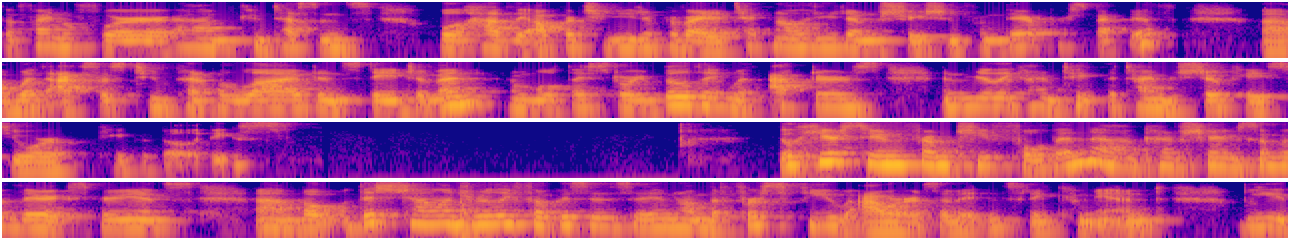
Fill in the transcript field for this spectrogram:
The final four um, contestants will have the opportunity to provide a technology demonstration from their perspective uh, with access to kind of a live and stage event, a multi-story building with actors, and really kind of take the time to showcase your capabilities. You'll hear soon from Chief Folden, uh, kind of sharing some of their experience. Um, but this challenge really focuses in on the first few hours of an incident command. We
